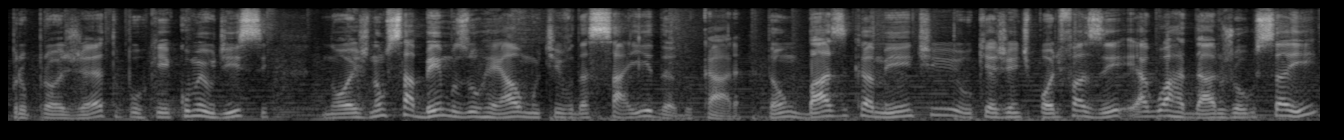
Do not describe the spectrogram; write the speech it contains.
para o projeto, porque, como eu disse, nós não sabemos o real motivo da saída do cara. Então, basicamente, o que a gente pode fazer é aguardar o jogo sair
